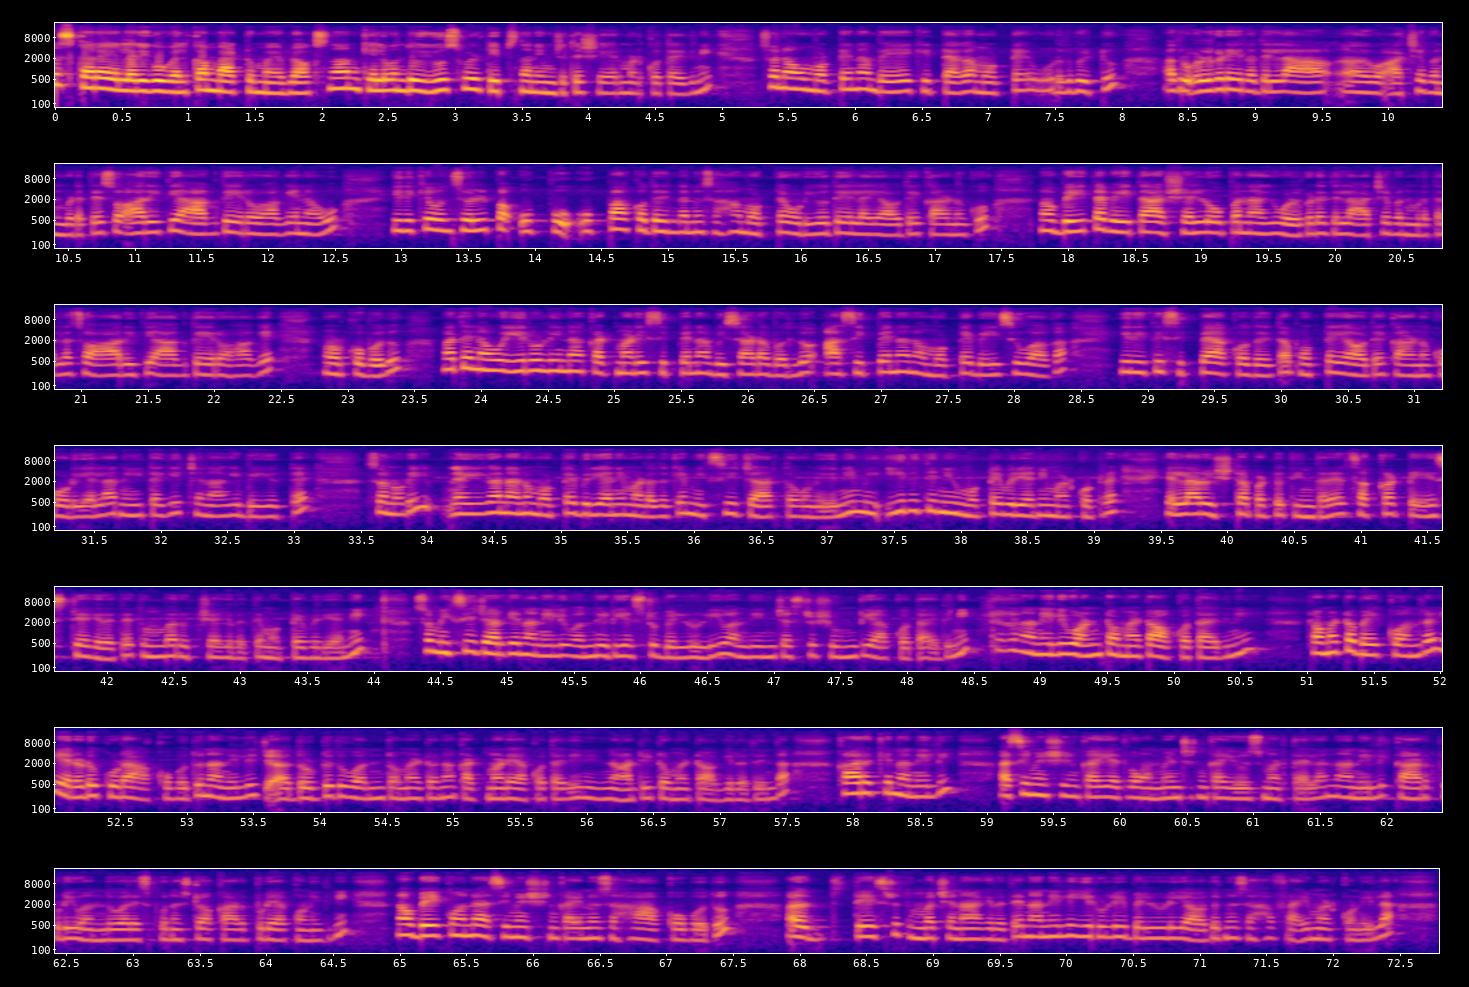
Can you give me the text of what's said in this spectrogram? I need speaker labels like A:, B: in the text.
A: ನಮಸ್ಕಾರ ಎಲ್ಲರಿಗೂ. Welcome back to my blogs ನಾನು ಕೆಲವೊಂದು ಯೂಸ್ಫುಲ್ ಟಿಪ್ಸ್ನ ನಿಮ್ಮ ಜೊತೆ ಶೇರ್ ಮಾಡ್ಕೋತಾ ಇದ್ದೀನಿ. ಸೊ ನಾವು ಮೊಟ್ಟೆನ ಬೇಯಕ್ಕಿಟ್ಟಾಗ ಮೊಟ್ಟೆ ಒಡೆದ್ಬಿಟ್ಟು ಅದ್ರ ಒಳಗಡೆ ಇರೋದೆಲ್ಲ ಆಚೆ ಬಂದ್ಬಿಡುತ್ತೆ. ಸೊ ಆ ರೀತಿ ಆಗದೆ ಇರೋ ಹಾಗೆ ನಾವು ಇದಕ್ಕೆ ಒಂದು ಸ್ವಲ್ಪ ಉಪ್ಪು ಉಪ್ಪು ಹಾಕೋದ್ರಿಂದನೂ ಸಹ ಮೊಟ್ಟೆ ಒಡೆಯೋದೇ ಇಲ್ಲ ಯಾವುದೇ ಕಾರಣಕ್ಕೂ. ನಾವು ಬೇಯ್ತಾ ಬೇಯ್ತಾ ಆ ಶೆಲ್ ಓಪನ್ ಆಗಿ ಒಳಗಡೆದೆಲ್ಲ ಆಚೆ ಬಂದ್ಬಿಡುತ್ತಲ್ಲ. ಸೊ ಆ ರೀತಿ ಆಗದೆ ಇರೋ ಹಾಗೆ ನೋಡ್ಕೋಬೋದು. ಮತ್ತು ನಾವು ಈರುಳ್ಳಿನ ಕಟ್ ಮಾಡಿ ಸಿಪ್ಪೆನ ಬಿಸಾಡೋ ಬದಲು ಆ ಸಿಪ್ಪೆನ ನಾವು ಮೊಟ್ಟೆ ಬೇಯಿಸುವಾಗ ಈ ರೀತಿ ಸಿಪ್ಪೆ ಹಾಕೋದ್ರಿಂದ ಮೊಟ್ಟೆ ಯಾವುದೇ ಕಾರಣಕ್ಕೂ ಎಲ್ಲ ನೀಟಾಗಿ ಚೆನ್ನಾಗಿ ಬೇಯುತ್ತೆ. ಸೊ ನೋಡಿ, ಈಗ ನಾನು ಮೊಟ್ಟೆ ಬಿರಿಯಾನಿ ಮಾಡೋದಕ್ಕೆ ಮಿಕ್ಸಿ ಜಾರ್ ತೊಗೊಂಡಿದ್ದೀನಿ. ಈ ರೀತಿ ನೀವು ಮೊಟ್ಟೆ ಬಿರಿಯಾನಿ ಮಾಡಿಕೊಟ್ರೆ ಎಲ್ಲರೂ ಇಷ್ಟಪಟ್ಟು ತಿಂತಾರೆ. ಸಖತ್ ಟೇಸ್ಟಿಯಾಗಿರುತ್ತೆ, ತುಂಬ ರುಚಿಯಾಗಿರುತ್ತೆ ಮೊಟ್ಟೆ ಬಿರಿಯಾನಿ. ಸೊ ಮಿಕ್ಸಿ ಜಾರ್ಗೆ ನಾನಿಲ್ಲಿ ಒಂದು ಇಡಿಯಷ್ಟು ಬೆಳ್ಳುಳ್ಳಿ, ಒಂದು ಇಂಚಷ್ಟು ಶುಂಠಿ ಹಾಕ್ಕೋತಾ ಇದ್ದೀನಿ. ನಾನಿಲ್ಲಿ ಒಂದು ಟೊಮೆಟೊ ಹಾಕ್ಕೋತಾ ಇದ್ದೀನಿ. ಟೊಮೆಟೊ ಬೇಕು ಅಂದರೆ ಎರಡು ಕೂಡ ಹಾಕೋಬೋದು. ನಾನಿಲ್ಲಿ ದೊಡ್ಡದು ಒಂದು ಟೊಮೆಟೊನ ಕಟ್ ಮಾಡಿ ಹಾಕೋತಾ ಇದ್ದೀನಿ. ಇದು ನಾಟಿ ಟೊಮೆಟೊ ಆಗಿರೋದ್ರಿಂದ. ಖಾರಕ್ಕೆ ನಾನಿಲ್ಲಿ ಹಸಿಮೆಣಸಿನ್ಕಾಯಿ ಅಥವಾ ಒಣಮೆಣ್ಸಿನ್ಕಾಯಿ ಯೂಸ್ ಮಾಡ್ತಾ ಇಲ್ಲ. ನಾನಿಲ್ಲಿ ಖಾರದ ಪುಡಿ ಒಂದೂವರೆ ಸ್ಪೂನಷ್ಟು ಆ ಖಾರದ ಪುಡಿ ಹಾಕ್ಕೊಂಡಿದ್ದೀನಿ ನಾವು ಬೇಕು ಅಂದರೆ ಹಸಿಮೆಣಸಿನ್ಕಾಯಿನೂ ಸಹ ಹಾಕೋಬೋದು. ಟೇಸ್ಟು ತುಂಬ ಚೆನ್ನಾಗಿರುತ್ತೆ. ನಾನಿಲ್ಲಿ ಈರುಳ್ಳಿ, ಬೆಳ್ಳುಳ್ಳಿ ಯಾವುದನ್ನು ಸಹ ಫ್ರೈ ಮಾಡ್ಕೊಂಡಿಲ್ಲ.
